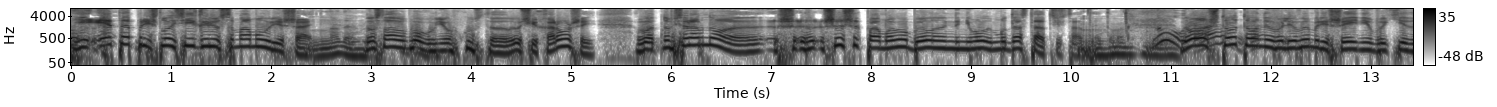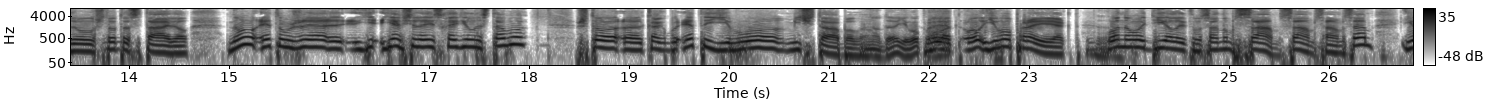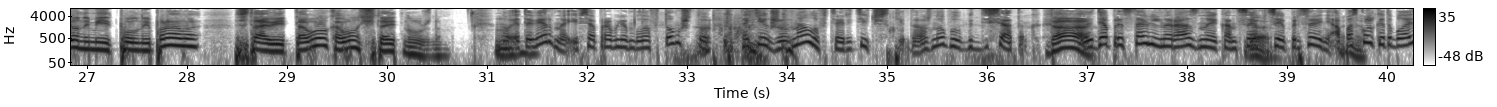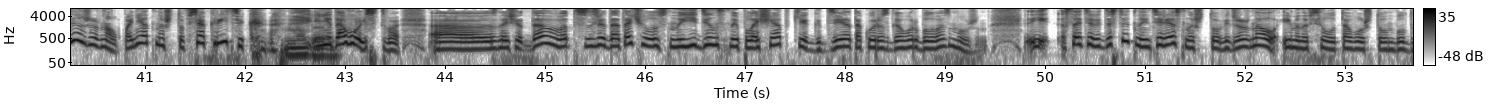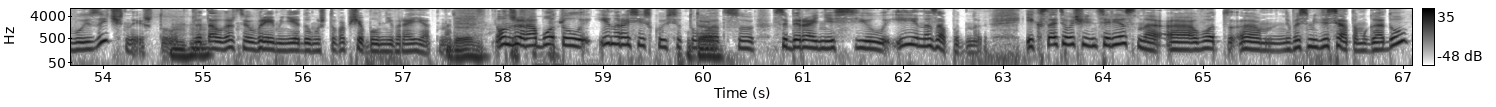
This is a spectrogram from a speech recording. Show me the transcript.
и это пришлось Игорю самому решать. Ну да. Но, слава богу, у него вкус-то очень хороший. Вот, но все равно э, ш- шишек, по-моему, было на него ему достаточно от этого. Ну, Но что-то он и волевым решением выкидывал, что-то ставил. Но это уже... э, Я всегда исходил из того, что э, как бы это его мечта была. Ну да, его проект. Вот, его проект. Он его делает в основном сам, сам, сам, сам, и он имеет полное право право ставить того, кого он считает нужным. Но mm-hmm. это верно, и вся проблема была в том, что таких журналов теоретически должно было быть десяток, да. где представлены разные концепции, да. представления. А Конечно. поскольку это был один журнал, понятно, что вся критика ну, и да. недовольство, э, значит, да, вот сосредотачивалось на единственной площадке, где такой разговор был возможен. И, кстати, ведь действительно интересно, что ведь журнал именно в силу того, что он был двуязычный, что mm-hmm. для того времени, я думаю, что вообще было невероятно. Да. Он же работал и на российскую ситуацию, да собирания сил, и на западную. И, кстати, очень интересно, э, вот эм, в 80-м году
